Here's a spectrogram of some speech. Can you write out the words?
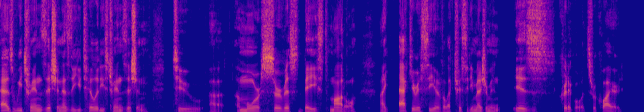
as we transition, as the utilities transition to uh, a more service based model, like accuracy of electricity measurement is critical, it's required.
